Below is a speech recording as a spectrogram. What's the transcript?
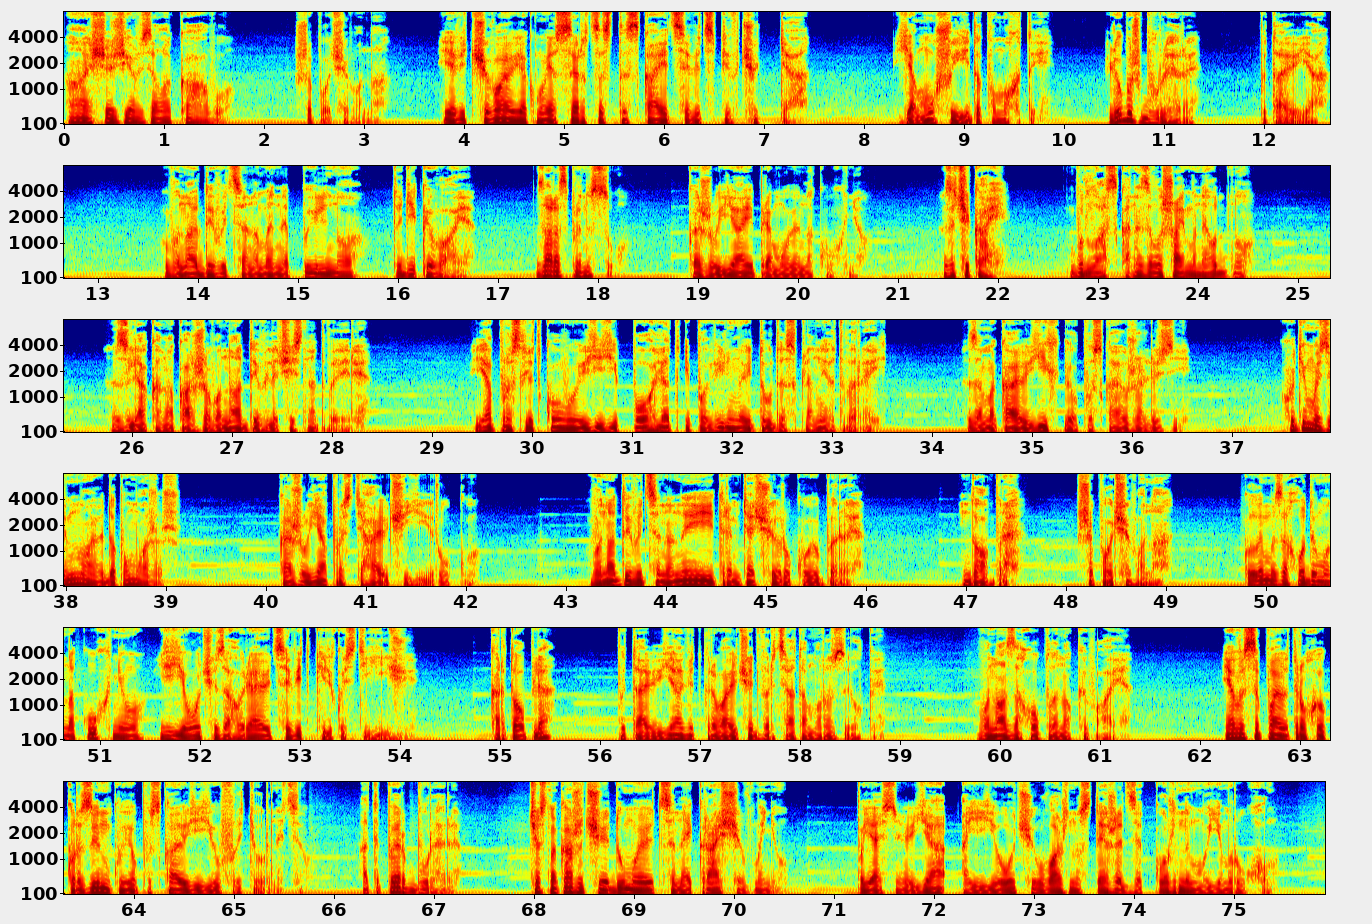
А ще ж я взяла каву, шепоче вона. Я відчуваю, як моє серце стискається від співчуття. Я мушу їй допомогти. Любиш бургери? питаю я. Вона дивиться на мене пильно, тоді киває. Зараз принесу, кажу я і прямую на кухню. Зачекай, будь ласка, не залишай мене одну. Злякано каже вона, дивлячись на двері. Я прослідковую її погляд і повільно йду до скляних дверей. Замикаю їх і опускаю жалюзі. Ходімо зі мною, допоможеш, кажу я, простягаючи їй руку. Вона дивиться на неї і тремтячою рукою бере. Добре, шепоче вона. Коли ми заходимо на кухню, її очі загоряються від кількості їжі. Картопля? питаю я, відкриваючи дверцята морозилки. Вона захоплено киває. Я висипаю трохи корзинку і опускаю її у фритюрницю. А тепер бургери. Чесно кажучи, думаю, це найкраще в меню. Пояснюю я, а її очі уважно стежать за кожним моїм рухом.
